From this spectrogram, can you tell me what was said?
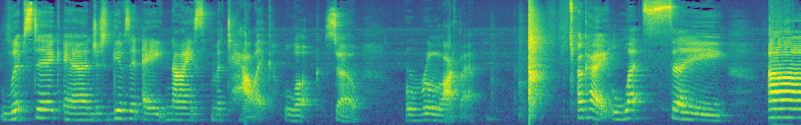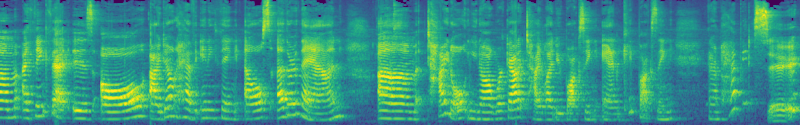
lipstick and just gives it a nice metallic look. So, really like that. Okay, let's see. Um, I think that is all. I don't have anything else other than um, Title. You know, I work out at Title. I do boxing and kickboxing. And I'm happy to say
